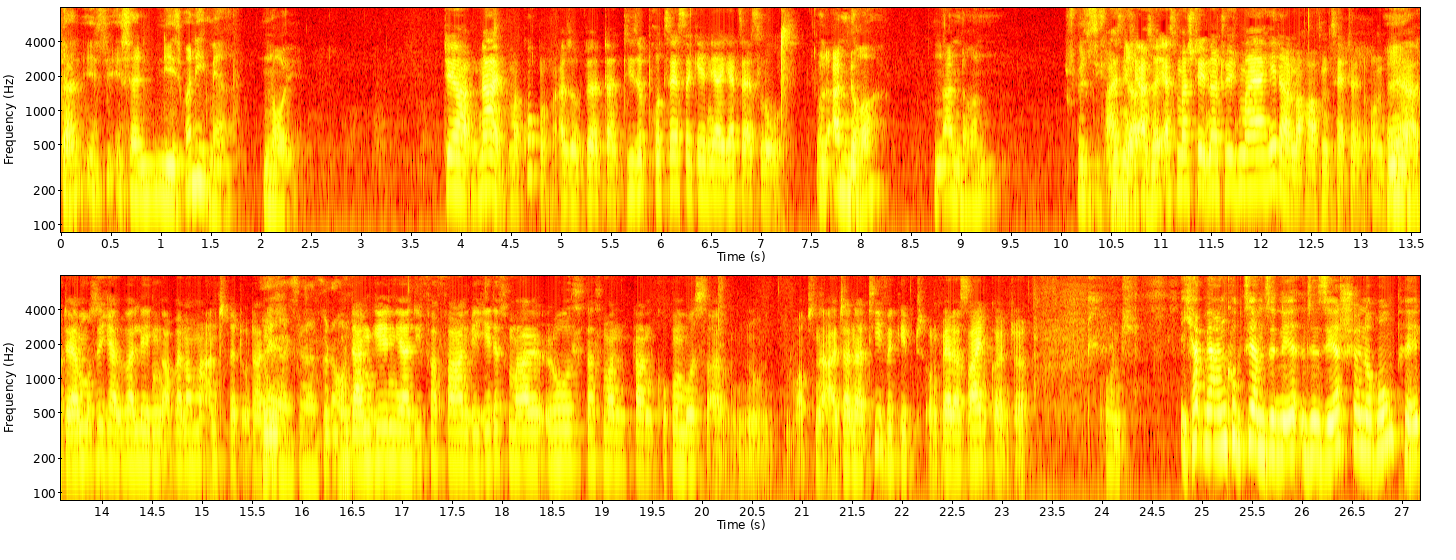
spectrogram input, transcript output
Da ist, ist er nächstes Mal nicht mehr neu. Ja, nein, mal gucken. Also wir, da, diese Prozesse gehen ja jetzt erst los. Und anderer, einen anderen Weiß Spitzenkandidaten. nicht, also erstmal steht natürlich Meier Heder noch auf dem Zettel und Ja. der, der muss sich ja überlegen, ob er nochmal antritt oder nicht. ja, genau, genau. Und dann gehen ja die Verfahren wie jedes Mal los, dass man dann gucken muss, äh, ob es eine Alternative gibt und wer das sein könnte. Und Ich habe mir angeguckt, Sie haben eine, sehr schöne Homepage,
